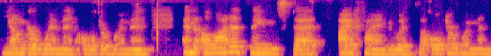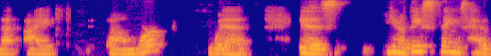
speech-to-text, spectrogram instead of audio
younger women, older women, and a lot of things that I find with the older women that I um, work with is you know these things have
